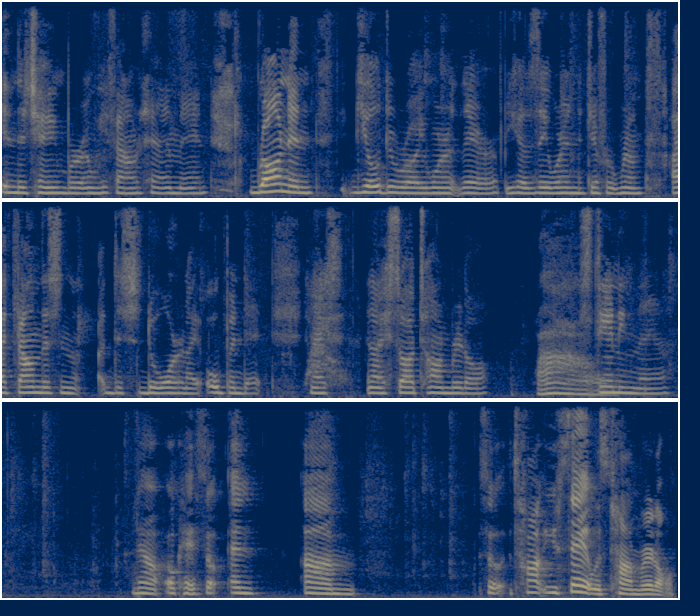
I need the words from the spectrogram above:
in the chamber and we found him, and Ron and Gilderoy weren't there because they were in a different room. I found this in this door and I opened it, and I and I saw Tom Riddle Wow. standing there. Now, okay, so and um so Tom you say it was Tom Riddle.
